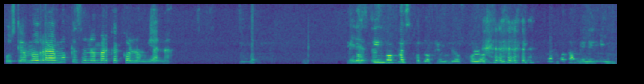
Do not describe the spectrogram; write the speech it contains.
Busquemos Ramo, que es una marca colombiana. Mira, Bimbo, pues por lo que los colores, también es lindo.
